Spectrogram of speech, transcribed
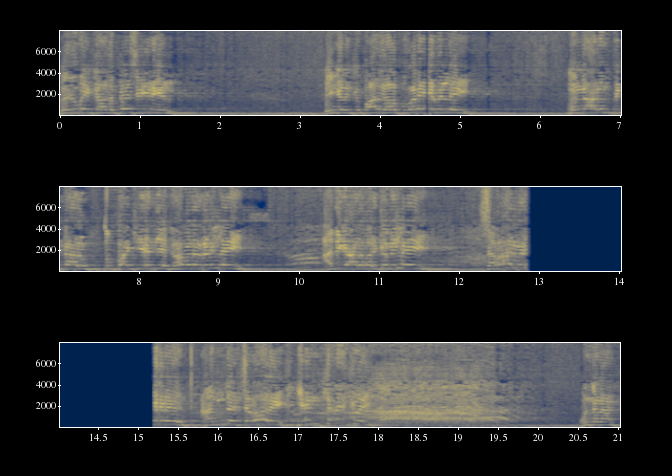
பெருமைக்காக பேசுகிறீர்கள். எங்களுக்கு பாதுகாப்பு வரையவில்லை. முன்னாலும் பின்னாலும் துப்பாக்கி ஏந்திய காவலர்கள் இல்லை. அதிகார வர்க்கம் இல்லை. சவால் அந்த சவாலை என் தலைக்கு வை. உன்னை நான்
